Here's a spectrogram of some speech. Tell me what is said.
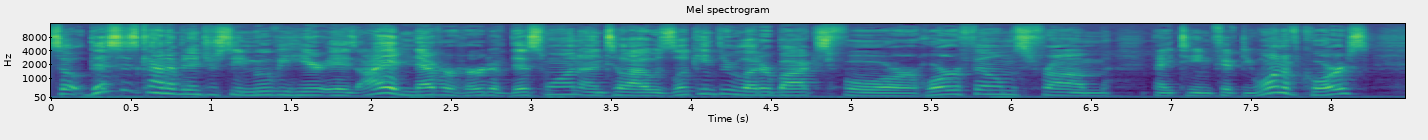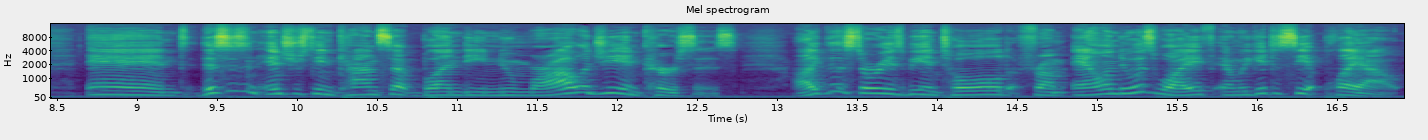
So this is kind of an interesting movie here is I had never heard of this one until I was looking through Letterboxd for horror films from 1951 of course and this is an interesting concept blending numerology and curses. I like the story is being told from Alan to his wife and we get to see it play out.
